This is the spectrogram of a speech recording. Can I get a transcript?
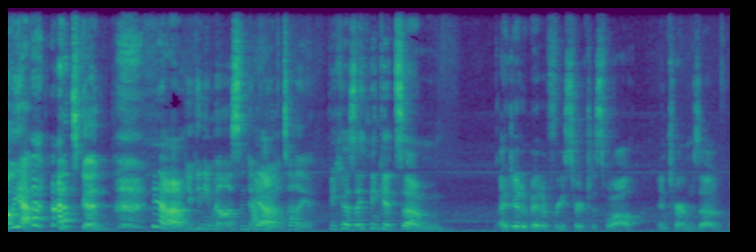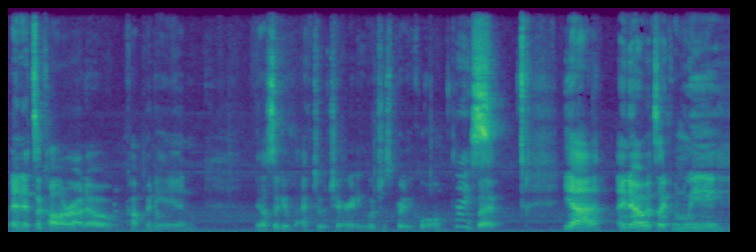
Oh yeah, that's good. yeah You can email us and Daphne Yeah. will tell you. because I think it's um I did a bit of research as well in terms of and it's a Colorado company and they also give back to a charity which is pretty cool. Nice. But yeah, I know it's like when we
